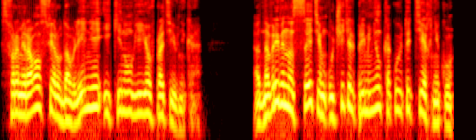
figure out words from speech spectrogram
сформировал сферу давления и кинул ее в противника. Одновременно с этим учитель применил какую-то технику,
